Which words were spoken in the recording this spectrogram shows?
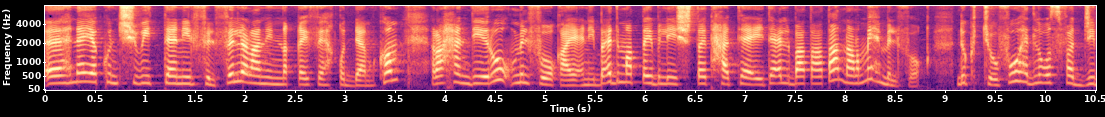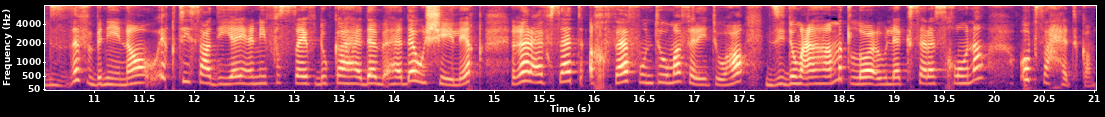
آه هنايا كنت شويت تاني الفلفل راني نقي فيه قدامكم. راح نديرو من الفوق يعني بعد ما طيب لي الشطيطحه تاعي تاع البطاطا نرميه من الفوق. دوك تشوفوا هاد الوصفة تجي بزاف بنينة واقتصادية يعني في الصيف دوكا هذا هذا وش يليق غير عفسات خفاف وانتوما فريتوها. تزيدوا معاها مطلوع ولا كسرة سخونة وبصحتكم.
